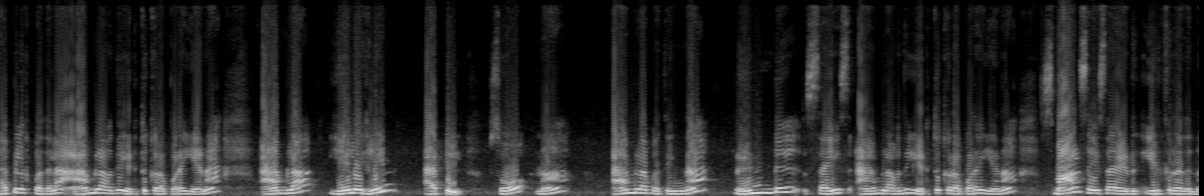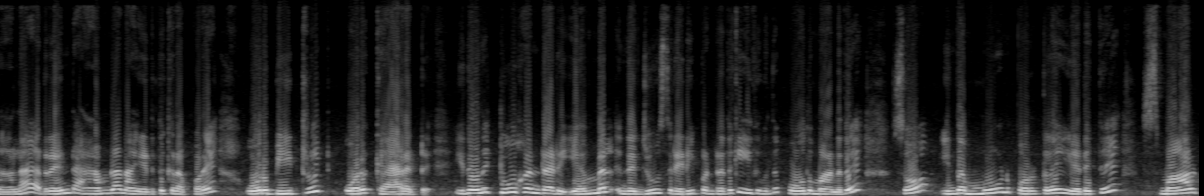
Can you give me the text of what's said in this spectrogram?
ஆப்பிளுக்கு பதிலாக ஆம்லா வந்து எடுத்துக்கிற போகிறேன் ஏன்னா ஆம்லா ஏழைகளின் ஆப்பிள் ஸோ நான் ஆம்லா பார்த்தீங்கன்னா ரெண்டு சைஸ் ஆம்லா வந்து எடுத்துக்கிற போகிறேன் ஏன்னா ஸ்மால் சைஸாக எடு இருக்கிறதுனால ரெண்டு ஆம்லா நான் எடுத்துக்கிற போகிறேன் ஒரு பீட்ரூட் ஒரு கேரட் இது வந்து டூ ஹண்ட்ரட் எம்எல் இந்த ஜூஸ் ரெடி பண்ணுறதுக்கு இது வந்து போதுமானது. ஸோ இந்த மூணு பொருட்களையும் எடுத்து ஸ்மால்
